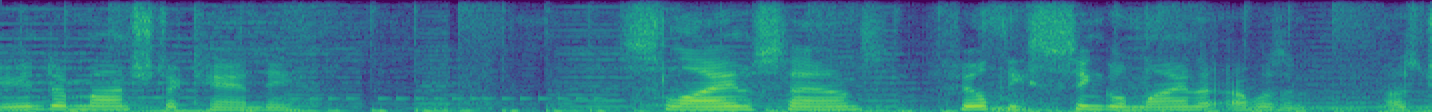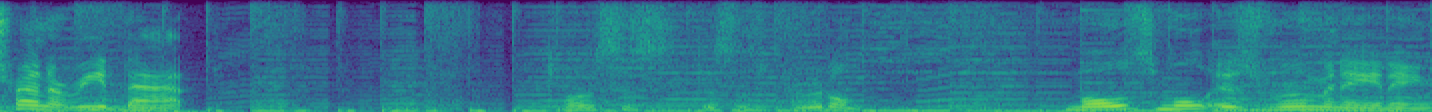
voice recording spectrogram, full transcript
Into monster candy. Slime sounds. Filthy single-minded. I wasn't... I was trying to read that. Oh, this is... This is brutal. Moldsmal is ruminating.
